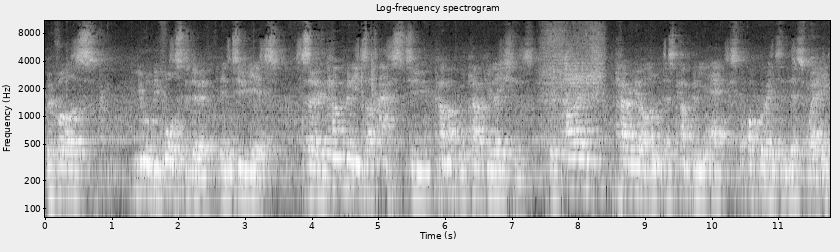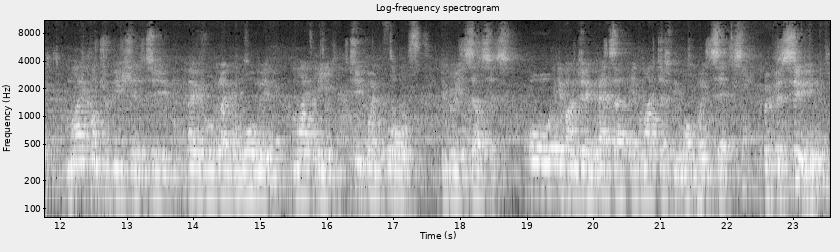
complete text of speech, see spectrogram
because you will be forced to do it in two years. So companies are asked to come up with calculations. If I carry on as company X to operate in this way, my contribution to overall global warming might be 2.4 degrees Celsius. Or if I'm doing better, it might just be 1.6. Because soon,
